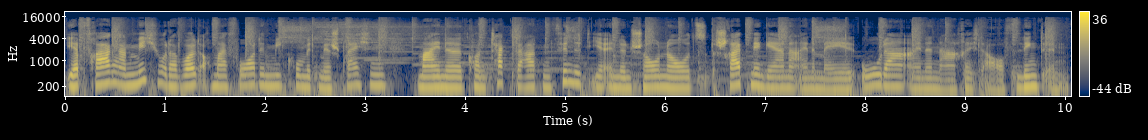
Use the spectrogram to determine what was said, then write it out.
Ihr habt Fragen an mich oder wollt auch mal vor dem Mikro mit mir sprechen? Meine Kontaktdaten findet ihr in den Show Notes. Schreibt mir gerne eine Mail oder eine Nachricht auf LinkedIn.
